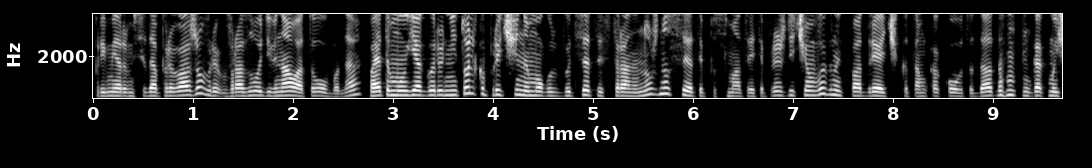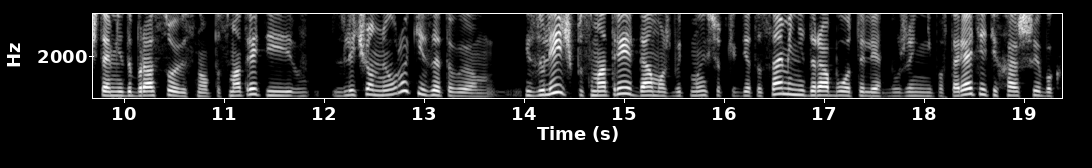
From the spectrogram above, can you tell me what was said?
примером всегда привожу, в разводе виноваты оба, да. Поэтому я говорю, не только причины могут быть с этой стороны, нужно с этой посмотреть. А прежде чем выгнать подрядчика там какого-то, да, там, как мы считаем, недобросовестного, посмотреть и извлеченные уроки из этого извлечь, посмотреть, да, может быть, мы все-таки где-то сами не доработали, уже не повторять этих ошибок.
